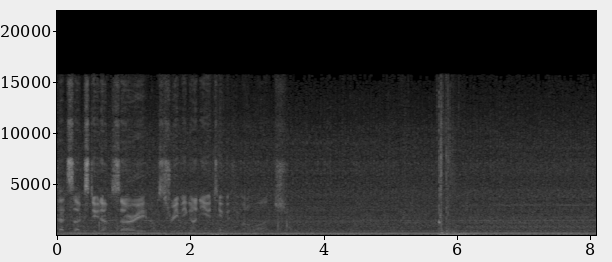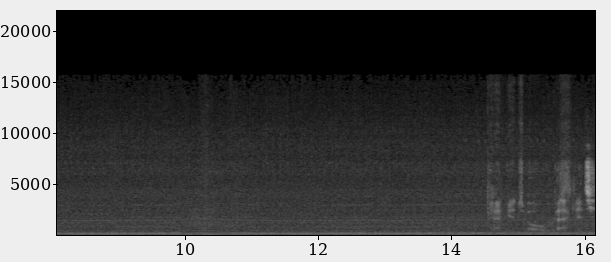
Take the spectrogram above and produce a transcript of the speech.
That sucks, dude. I'm sorry. I'm streaming on YouTube if you want to watch. Package. Oh, package.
